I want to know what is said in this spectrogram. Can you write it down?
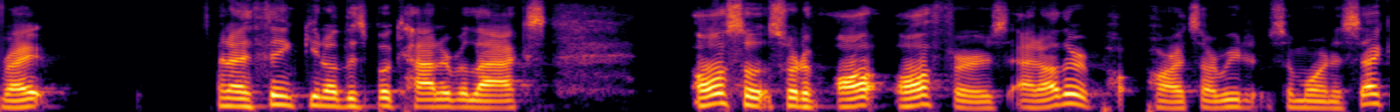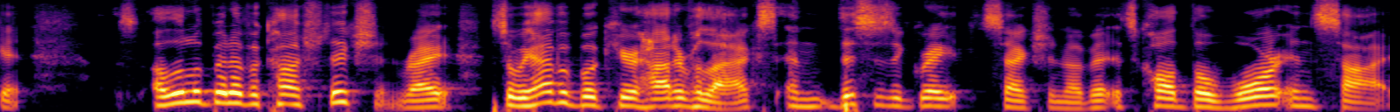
right? And I think, you know, this book, How to Relax, also sort of offers at other parts, I'll read it some more in a second, a little bit of a contradiction, right? So we have a book here, How to Relax, and this is a great section of it. It's called The War Inside.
